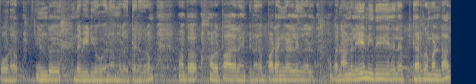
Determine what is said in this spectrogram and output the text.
போட இன்று இந்த வீடியோவை நான் உங்களுக்கு தருகிறோம். அப்போ அவர் பாதல் படங்கள் இதுகள். அப்போ நாங்கள் ஏன் இது இதில் தர்றோம் என்றால்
